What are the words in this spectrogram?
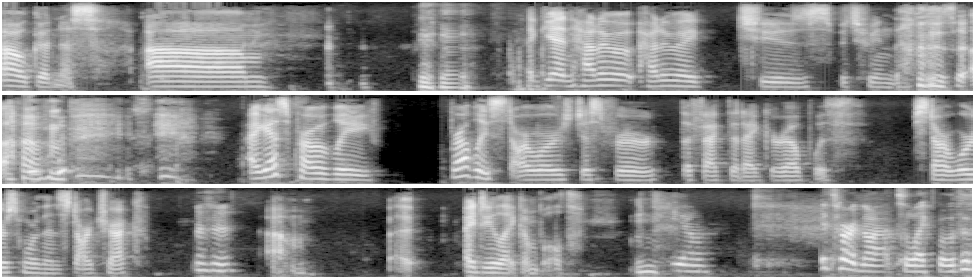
oh goodness. Um, again, how do how do I choose between those? um, I guess probably probably Star Wars, just for the fact that I grew up with Star Wars more than Star Trek. hmm Um, but I do like them both. Yeah. It's hard not to like both of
